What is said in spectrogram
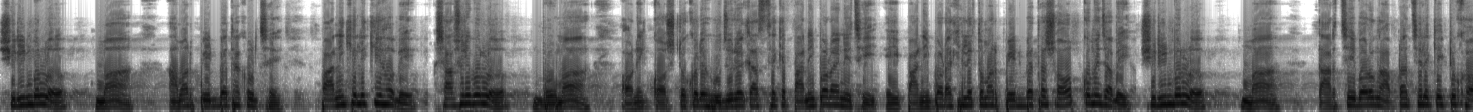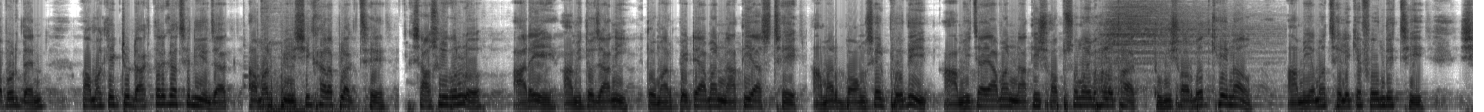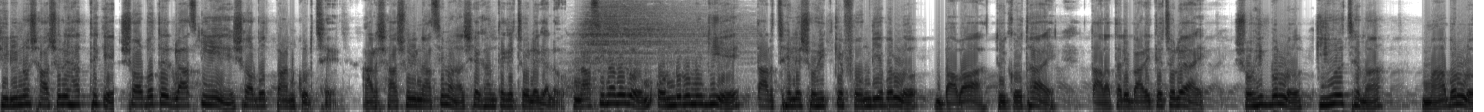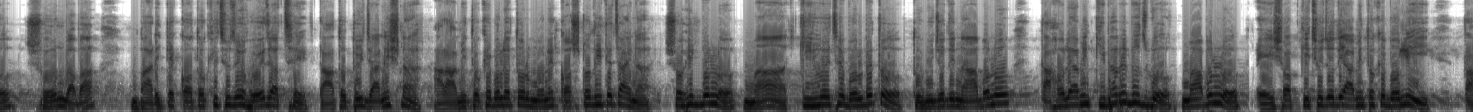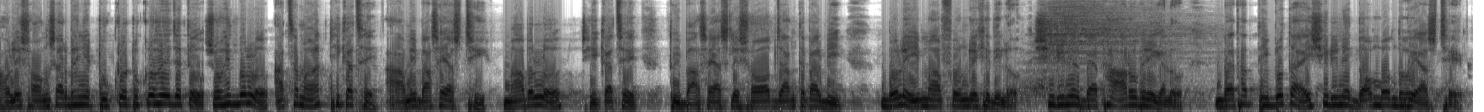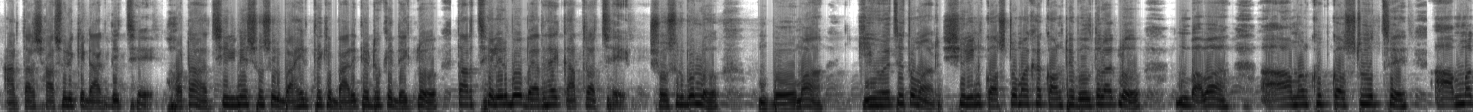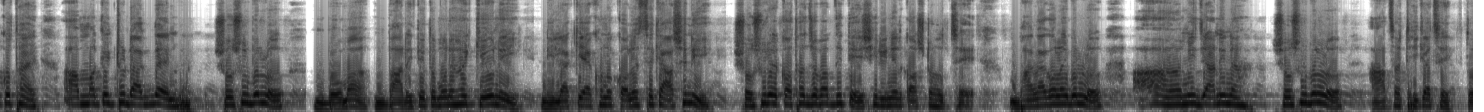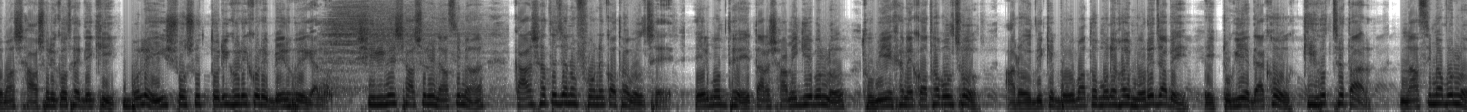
শিরিন বলল, মা, আমার পেট ব্যথা করছে। পানি খেলে কি হবে? শাশুড়ি বলল, বোমা, অনেক কষ্ট করে হুজুরের কাছ থেকে পানি পড়া এনেছি। এই পানি পড়া খেলে তোমার পেট ব্যথা সব কমে যাবে। শিরিন বলল, মা, তার চেয়ে বরং আপনার ছেলেকে একটু খবর দেন। আমাকে একটু ডাক্তারের কাছে নিয়ে যাক। আমার বেশি খারাপ লাগছে। শাশুড়ি বলল, আরে, আমি তো জানি, তোমার পেটে আমার নাতি আসছে। আমার বংশের প্রদীপ। আমি চাই আমার নাতি সবসময় ভালো থাক। তুমি শরবত খেয়ে নাও। আমি আমার ছেলেকে ফোন দিচ্ছি। শিরিনও শাশুড়ির হাত থেকে শরবতের গ্লাস নিয়ে শরবত পান করছে। আর শাশুড়ি নাসিমা সেখান থেকে চলে গেল। নাসিমা বেগম অন্য রুমে গিয়ে তার ছেলে শহীদকে ফোন দিয়ে বলল, বাবা, তুই কোথায়? তাড়াতাড়ি বাড়িতে চলে আয়। শহীদ বলল, কি হয়েছে মা? মা বলল, শোন বাবা, বাড়িতে কত কিছু যে হয়ে যাচ্ছে, তা তো তুই জানিস না, আর আমি তোকে বলে তোর মনে কষ্ট দিতে চাই না। শহীদ বলল, মা, কি হয়েছে বলবে তো? তুমি যদি না বলো, তাহলে আমি কীভাবে বুঝব? মা বলল, এই সব কিছু যদি আমি তোকে বলি, তাহলে সংসার ভেঙে টুকরো টুকরো হয়ে যেত। শহীদ বলল আচ্ছা মা, ঠিক আছে, আমি বাসায় আসছি। মা বলল, ঠিক আছে, তুই বাসায় আসলে সব জানতে পারবি। বলেই মা ফোন রেখে দিল। শিরিনের ব্যথা আরও বেড়ে গেল। ব্যথার তীব্রতায় শিরিনের দম বন্ধ হয়ে আসছে। আর তার শাশুড়িকে ডাক দিচ্ছে। হঠাৎ শিরিনের শ্বশুর বাহির থেকে বাড়িতে ঢুকে দেখল তার ছেলের বউ ব্যথায় কাতরাচ্ছে। শ্বশুর বলল, বৌমা, কি হয়েছে তোমার? শিরিন কষ্ট মাখা কণ্ঠে বলতে লাগল, বাবা, আমার খুব কষ্ট হচ্ছে। আম্মা কোথায়? আম্মাকে একটু ডাক দেন। শ্বশুর বলল, বৌমা, বাড়িতে তো মনে হয় কেউ নেই। নীলা কি এখনও কলেজ থেকে আসেনি? শ্বশুরের কথার জবাব দিতে শিরিনের কষ্ট হচ্ছে। ভাঙা গলায় বলল, আমি জানি না। শ্বশুর বলল আচ্ছা ঠিক আছে, তোমার শাশুড়ি কোথায় দেখি? বলেই শ্বশুর তড়িঘড়ি করে বের হয়ে গেল। শিরিনের শাশুড়ি নাসিমা কার সাথে যেন ফোনে কথা বলছে। এর মধ্যে তার স্বামী গিয়ে বলল, তুমি এখানে কথা বলছো? আর ওইদিকে বৌমা তো মনে হয় মরে যাবে। একটু গিয়ে দেখো, কি হচ্ছে তার? নাসিমা বলল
